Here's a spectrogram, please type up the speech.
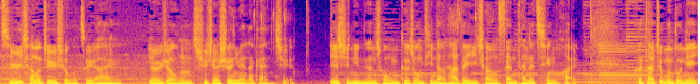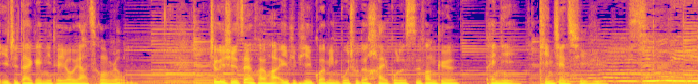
齐豫唱的这一首《最爱》有一种曲折深远的感觉。也许你能从歌中听到他的一唱三叹的情怀，和他这么多年一直带给你的优雅从容。这里是在怀化 APP 冠名播出的海波的私房歌，陪你听见奇遇。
